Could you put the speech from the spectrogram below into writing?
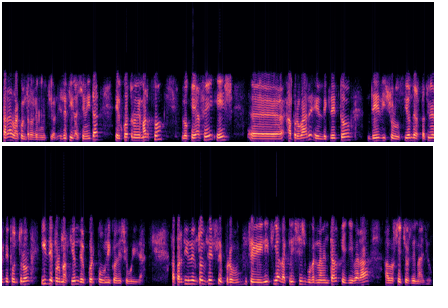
para la contrarrevolución. Es decir, la Generalitat el 4 de marzo lo que hace es eh, aprobar el decreto de disolución de las patrullas de control y de formación del Cuerpo Único de Seguridad. A partir de entonces se, inicia la crisis gubernamental que llevará a los hechos de mayo.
